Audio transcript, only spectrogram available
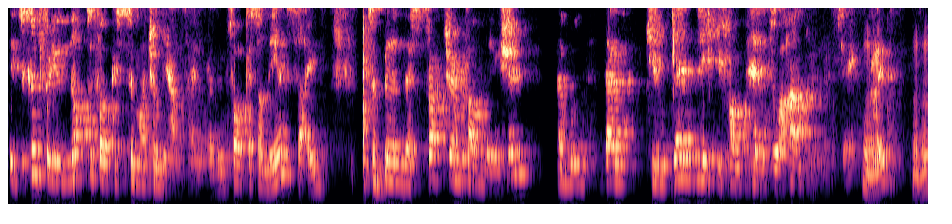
it's good for you not to focus too much on the outside world and focus on the inside to build a structure and foundation that will then can then take you from 10 to 100, let's say, mm-hmm. right? Mm-hmm.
